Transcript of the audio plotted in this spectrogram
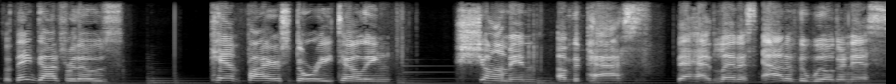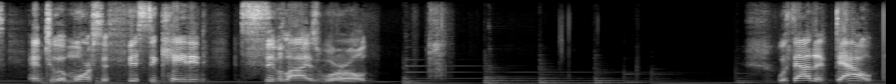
So thank God for those campfire storytelling shaman of the past that had led us out of the wilderness into a more sophisticated, civilized world. Without a doubt,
